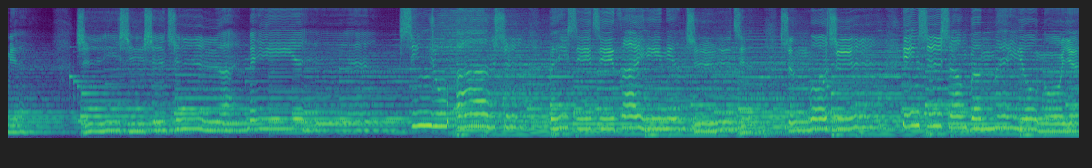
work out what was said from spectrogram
面，只因心事只爱眉眼，心如磐石，悲喜积在一念。什么只因世上本没有诺言，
